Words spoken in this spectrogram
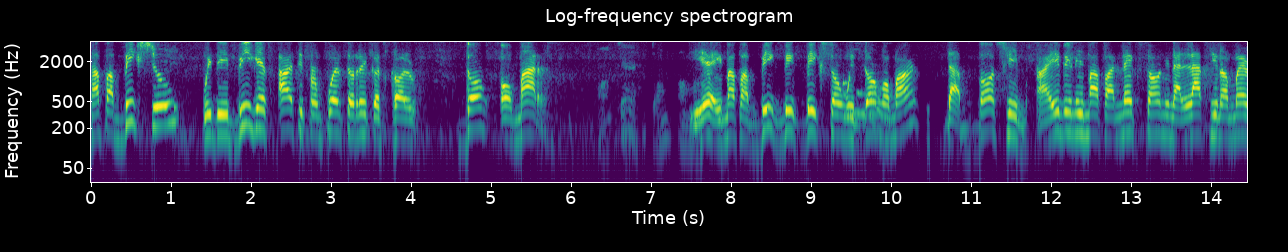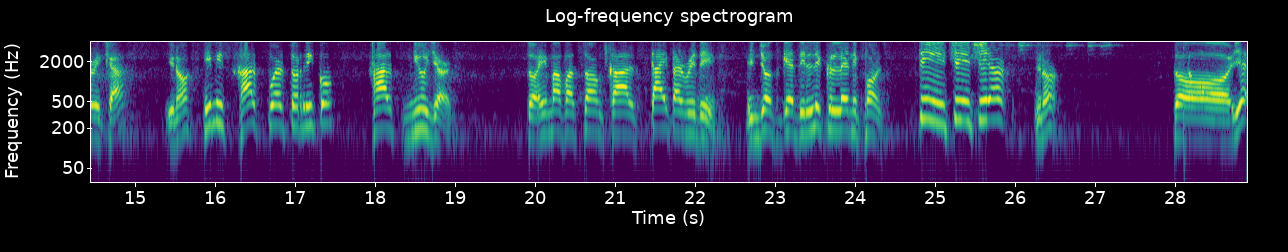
have a big show with the biggest artist from Puerto Rico. It's called Don Omar. Okay, Don Omar. Yeah, he have a big, big, big song with Don Omar that boss him. I even he have a next song in a Latin America. You know, he is half Puerto Rico, half New York. So he have a song called Titan Redeem. He just get the little Lenny Pulse. Chi, you know, so yeah,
